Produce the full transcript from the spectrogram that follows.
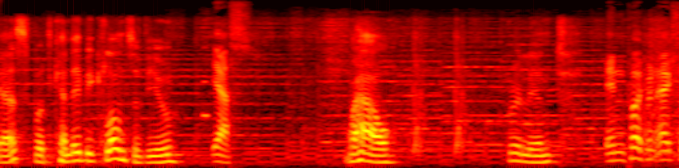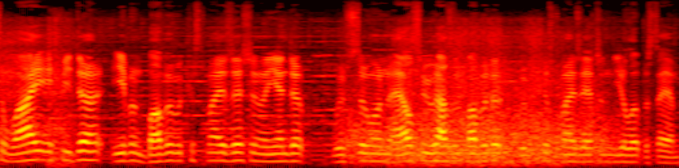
Yes, but can they be clones of you? Yes. Wow. Brilliant. in Pokemon X and Y, if you don't even bother with customization and you end up with someone else who hasn't bothered it with customization, you look the same.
